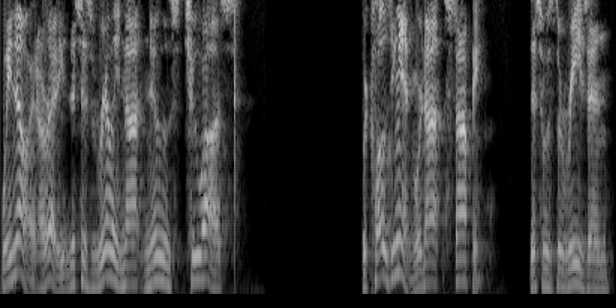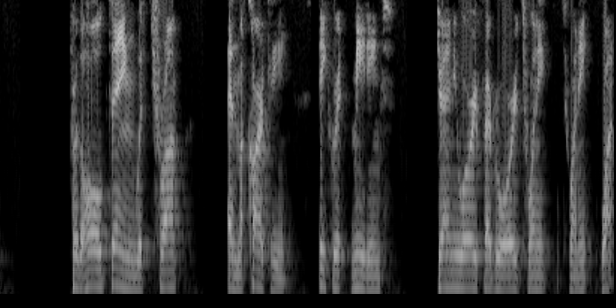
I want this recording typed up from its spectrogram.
We know it already. This is really not news to us. We're closing in. We're not stopping. This was the reason for the whole thing with Trump and McCarthy secret meetings January, February 2021.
